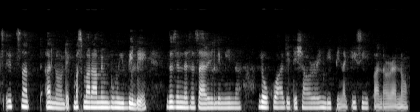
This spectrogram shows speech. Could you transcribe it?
it's, it's not ano like mas maraming bumibili doesn't necessarily mean na low quality siya or hindi pinag-isipan or ano.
